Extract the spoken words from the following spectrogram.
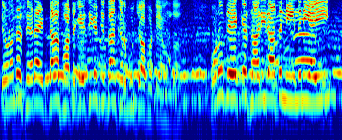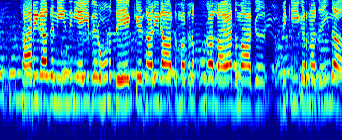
ਤੇ ਉਹਨਾਂ ਦੇ ਸਿਰ ਐਦਾਂ ਫਟ ਗਏ ਸੀਗੇ ਜਿੱਦਾਂ ਖਰਬੂਜਾ ਫਟਿਆ ਹੁੰਦਾ। ਉਹਨੂੰ ਦੇਖ ਕੇ ਸਾਰੀ ਰਾਤ ਨੀਂਦ ਨਹੀਂ ਆਈ ਸਾਰੀ ਰਾਤ ਨੀਂਦ ਨਹੀਂ ਆਈ ਫਿਰ ਹੁਣ ਦੇਖ ਕੇ ਸਾਰੀ ਰਾਤ ਮਤਲਬ ਪੂਰਾ ਲਾਇਆ ਦਿਮਾਗ ਵੀ ਕੀ ਕਰਨਾ ਚਾਹੀਦਾ।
